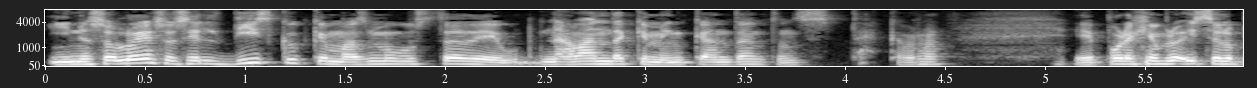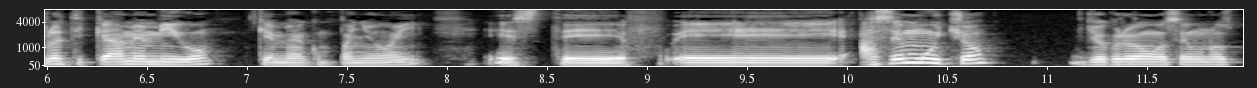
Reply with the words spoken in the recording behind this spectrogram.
y no solo eso, es el disco que más me gusta de una banda que me encanta, entonces, está cabrón. Eh, por ejemplo, y se lo platicaba a mi amigo que me acompañó hoy, este, eh, hace mucho, yo creo hace unos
